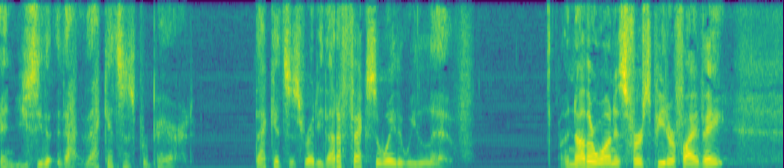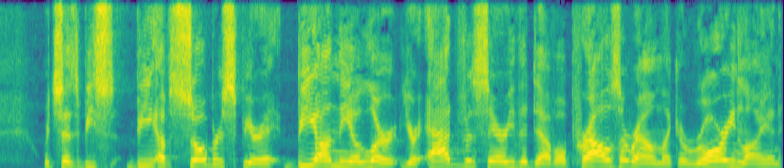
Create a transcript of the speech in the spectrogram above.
And you see, that, that, that gets us prepared. That gets us ready. That affects the way that we live. Another one is 1 Peter 5 8 which says, be, be of sober spirit, be on the alert. Your adversary, the devil, prowls around like a roaring lion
